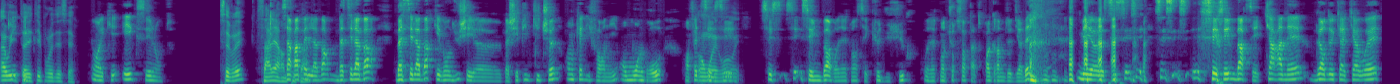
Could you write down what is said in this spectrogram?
Ah oui, t'as été pour le dessert. Ouais, qui est excellente. C'est vrai? Ça a l'air. Ça rappelle la barre. Bah, c'est la barre. Bah, c'est la barre qui est vendue chez euh, bah, chez Pink Kitchen en Californie, en moins gros. En fait, c'est gros, c'est- une barre. Honnêtement, c'est que du sucre. Honnêtement, tu ressors à 3 grammes de diabète. Mais euh, c'est c'est c'est- c'est- c'est- c'est- c'est une barre. C'est caramel, beurre de cacahuète,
